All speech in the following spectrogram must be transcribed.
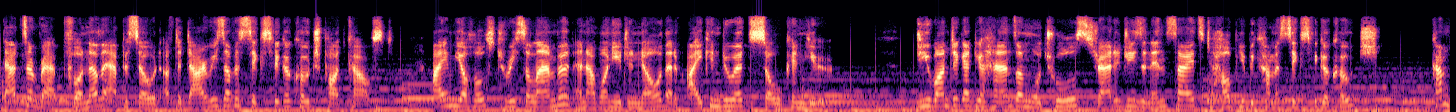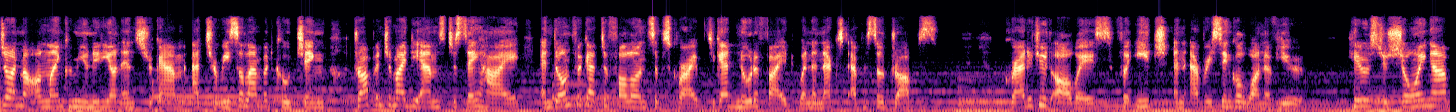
That's a wrap for another episode of the Diaries of a Six Figure Coach podcast. I am your host, Theresa Lambert, and I want you to know that if I can do it, so can you. Do you want to get your hands on more tools, strategies, and insights to help you become a six figure coach? Come join my online community on Instagram at Theresa Lambert Coaching. Drop into my DMs to say hi, and don't forget to follow and subscribe to get notified when the next episode drops. Gratitude always for each and every single one of you. Here's to showing up,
